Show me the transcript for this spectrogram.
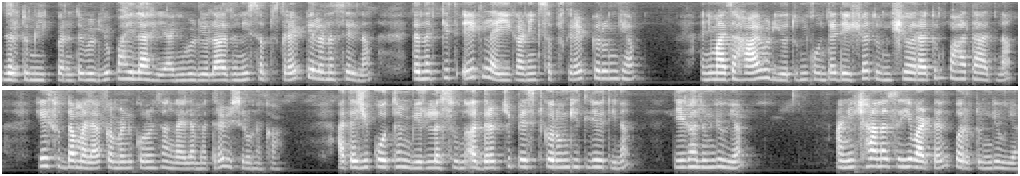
जर तुम्ही इथपर्यंत व्हिडिओ पाहिला आहे आणि व्हिडिओला अजूनही सबस्क्राईब केलं नसेल ना तर नक्कीच एक लाईक आणि एक सबस्क्राईब करून घ्या. आणि माझा हा व्हिडिओ तुम्ही कोणत्या देशातून शहरातून पाहत आहात ना हे सुद्धा मला कमेंट करून सांगायला मात्र विसरू नका. आता जी कोथिंबीर लसूण अद्रकची पेस्ट करून घेतली होती ना ती घालून घेऊया. आणि छान असं हे वाटण परतून घेऊया.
